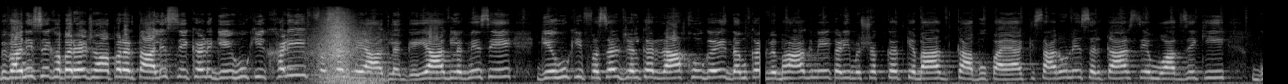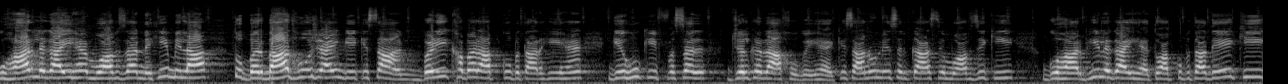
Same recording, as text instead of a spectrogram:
भिवानी से खबर है जहाँ पर 48 एकड़ गेहूँ की खड़ी फ़सल में आग लग गई। आग लगने से गेहूँ की फ़सल जलकर राख हो गई। दमकल विभाग ने कड़ी मशक्कत के बाद काबू पाया। किसानों ने सरकार से मुआवजे की गुहार लगाई है। मुआवजा नहीं मिला तो बर्बाद हो जाएँगे किसान। बड़ी खबर आपको बता रही है, गेहूँ की फ़सल जलकर राख हो गई है। किसानों ने सरकार से मुआवजे की गुहार भी लगाई है। तो आपको बता दें कि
